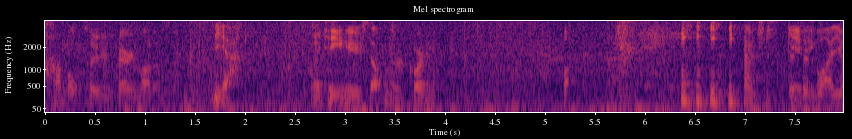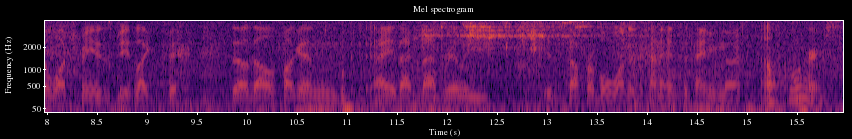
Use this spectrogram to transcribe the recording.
Humble too, very modest. Yeah. Wait till you hear yourself on the recording. Fuck. I'm just This is why you'll watch me is be like they'll, they'll fucking hey that that really insufferable one is kind of entertaining though. Of course.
